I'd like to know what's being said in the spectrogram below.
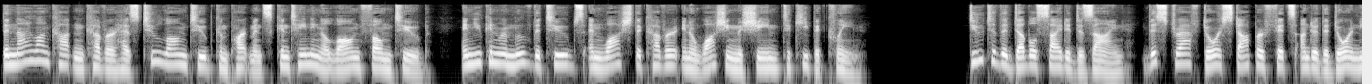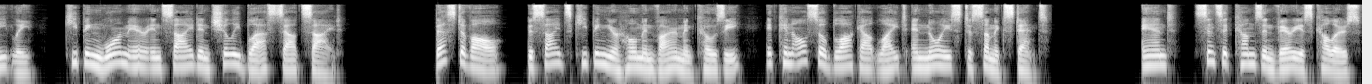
The nylon cotton cover has two long tube compartments containing a long foam tube, and you can remove the tubes and wash the cover in a washing machine to keep it clean. Due to the double-sided design, this draft door stopper fits under the door neatly, keeping warm air inside and chilly blasts outside. Best of all, besides keeping your home environment cozy, it can also block out light and noise to some extent. And, since it comes in various colors,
